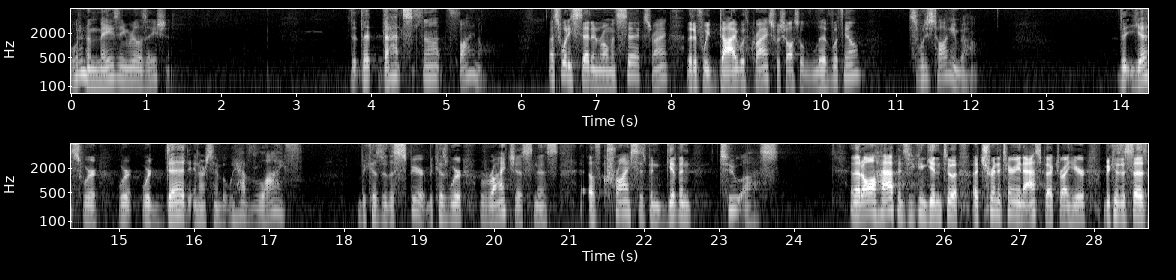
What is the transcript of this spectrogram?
What an amazing realization. That, that that's not final. That's what he said in Romans 6, right? That if we die with Christ, we shall also live with him. This is what he's talking about. That yes, we're, we're, we're dead in our sin, but we have life because of the Spirit, because we're righteousness of Christ has been given to us. And that all happens, you can get into a, a, Trinitarian aspect right here because it says,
